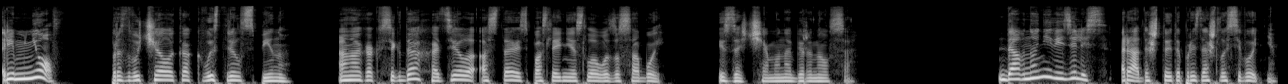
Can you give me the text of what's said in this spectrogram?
«Ремнев!» прозвучало, как выстрел в спину. Она, как всегда, хотела оставить последнее слово за собой. И зачем он обернулся? «Давно не виделись. Рада, что это произошло сегодня».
